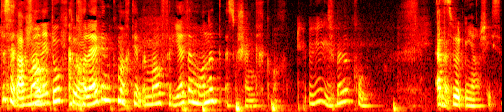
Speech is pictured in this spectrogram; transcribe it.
Das hat Darfst mal nicht auftun. eine Kollegin gemacht. Die hat mir mal für jeden Monat ein Geschenk gemacht. Das ist mega cool. Das würde mich anschießen.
